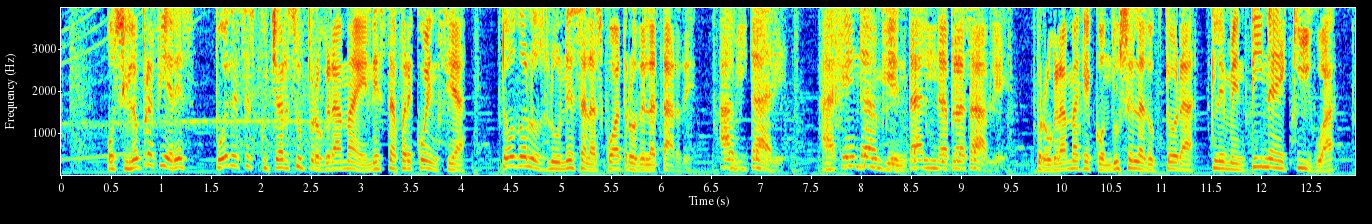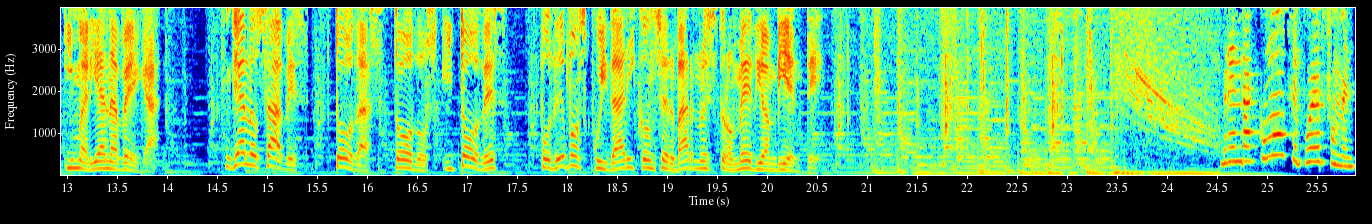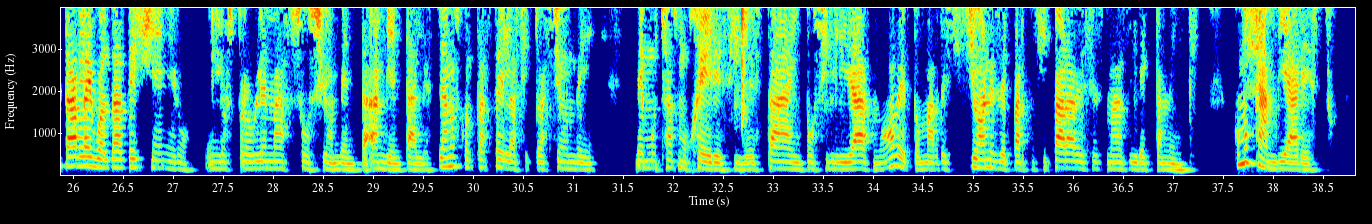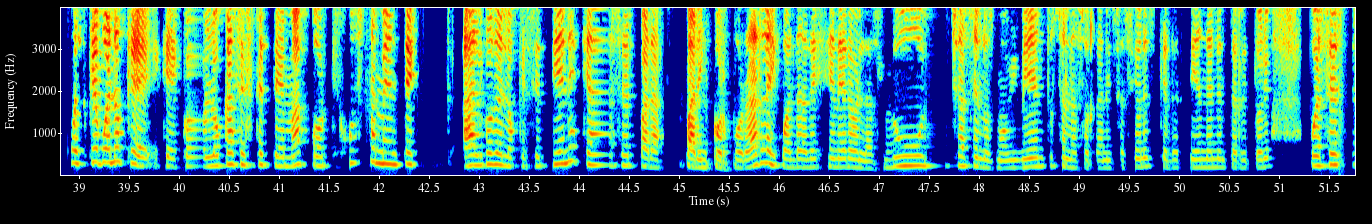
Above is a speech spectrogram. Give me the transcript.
O si lo prefieres, puedes escuchar su programa en esta frecuencia todos los lunes a las 4 de la tarde. Habitare, Agenda Ambiental Inaplazable, programa que conduce la doctora Clementina Equigua y Mariana Vega. Ya lo sabes, todas, todos y todes podemos cuidar y conservar nuestro medio ambiente. Brenda, ¿cómo se puede fomentar la igualdad de género en los problemas socioambientales? Ya nos contaste de la situación de, muchas mujeres y de esta imposibilidad, ¿no? De tomar decisiones, de participar a veces más directamente. ¿Cómo cambiar esto? Pues qué bueno que, que colocas este tema porque justamente algo de lo que se tiene que hacer para, para incorporar la igualdad de género en las luchas, en los movimientos, en las organizaciones que defienden el territorio, pues es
